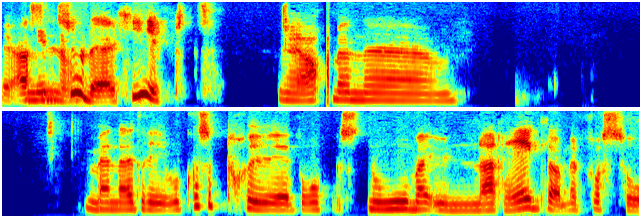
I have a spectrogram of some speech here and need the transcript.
Jeg syns jo det er kjipt, Ja. men eh, Men jeg driver ikke og prøver å sno meg unna reglene for så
